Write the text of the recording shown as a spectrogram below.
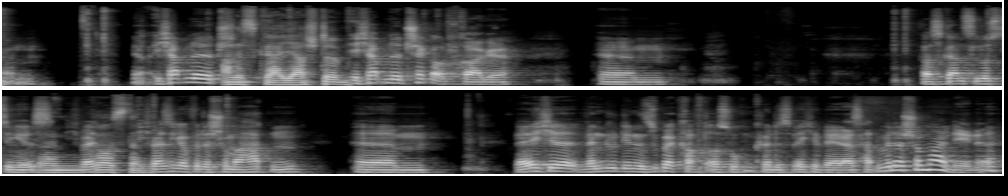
Ähm, ja, ich habe eine, Alles klar, ja, stimmt. ich habe eine Checkout-Frage. Ähm, was ganz Lustiges. Ja, dann ich, weiß, ich weiß nicht, ob wir das schon mal hatten. Ähm, welche, wenn du dir eine Superkraft aussuchen könntest, welche wäre das? Hatten wir das schon mal? Nee, ne?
